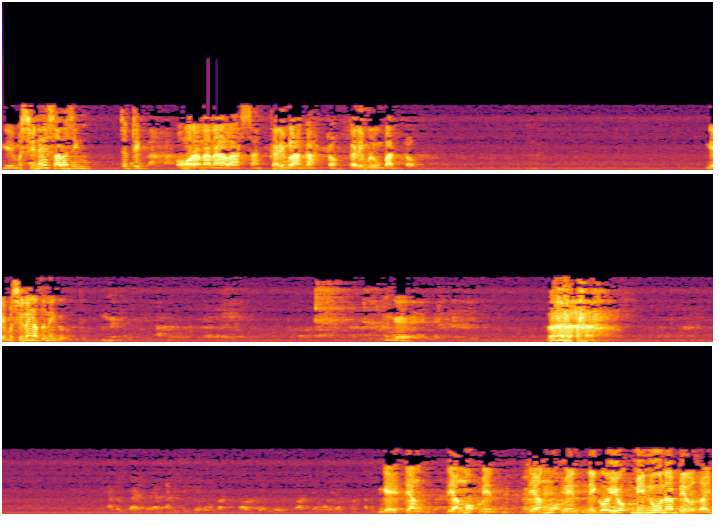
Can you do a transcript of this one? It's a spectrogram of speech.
Nggih, mesine salah sing cedek. Wong ora ana alasan, gari melangkah tok, gari melumpat tok. Nggih, mesine ngaten niku. Nggih. Nggih, tiang tiang mukmin, tiang mukmin niku yu'minuna bil ghaib.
